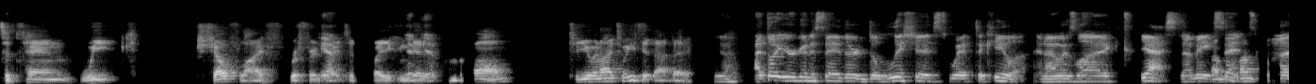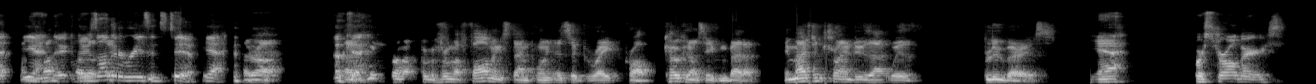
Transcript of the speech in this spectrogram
to 10 week shelf life refrigerated where you can yep, get yep. it from the farm to you and I to eat it that day. Yeah. I thought you were going to say they're delicious with tequila. And I was like, yes, that makes I'm, sense. I'm, but I'm yeah, there, there's other reasons too. Yeah. There are. Uh, okay. From a, from a farming standpoint, it's a great crop. Coconut's even better. Imagine trying to do that with blueberries. Yeah. Or strawberries.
